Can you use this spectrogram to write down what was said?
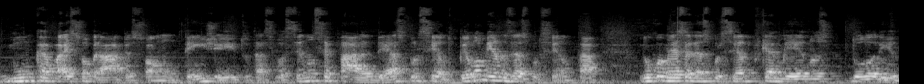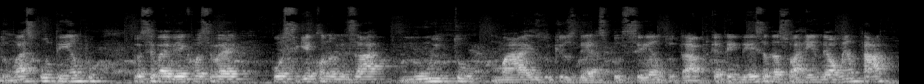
nunca vai sobrar, pessoal, não tem jeito, tá? Se você não separa 10%, pelo menos 10%, tá? No começo é 10% porque é menos dolorido, mas com o tempo você vai ver que você vai conseguir economizar muito mais do que os 10%, tá? Porque a tendência da sua renda é aumentar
